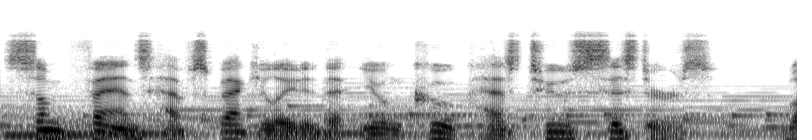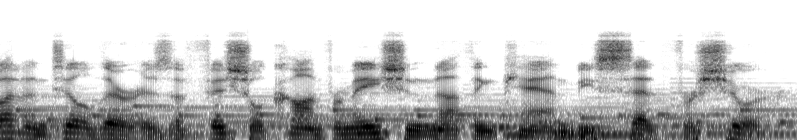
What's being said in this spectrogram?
Some fans have speculated that Jungkook has two sisters, but until there is official confirmation nothing can be said for sure.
